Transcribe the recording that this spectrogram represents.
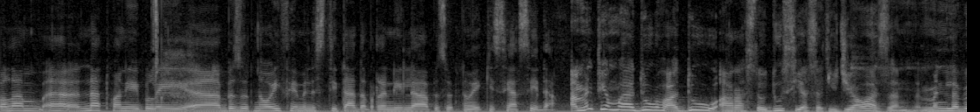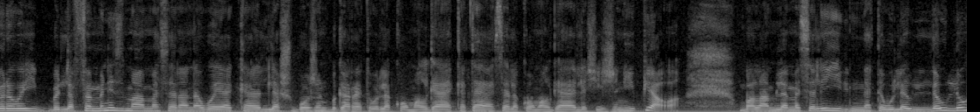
بەڵام ناتوانانی بڵێ بزوتنەوەی فمینستی دادەبڕێنی لە بزوتنەوەیەکی سیاسیدا ئەمن پێم وە دوو دوو ئاراستە و دوو سیاستی جیاوازن من لەبەرەوەی لە فمینزما مەسەرەن ئەوەیە کە لەش بۆ ژن بگەڕێتەوە لە کۆمەلگایە کە تا ئێسە لە کۆمەلگایە لەشی ژنی پیاوە بەڵام لە مەسلەی نەتەوە لەو لەو لەو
